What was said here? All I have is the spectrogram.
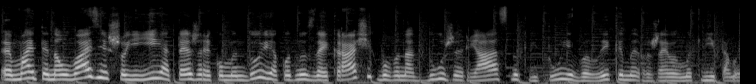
е, майте на увазі, що її я теж рекомендую як одну з найкращих, бо вона дуже рясно квітує великими рожевими квітами.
